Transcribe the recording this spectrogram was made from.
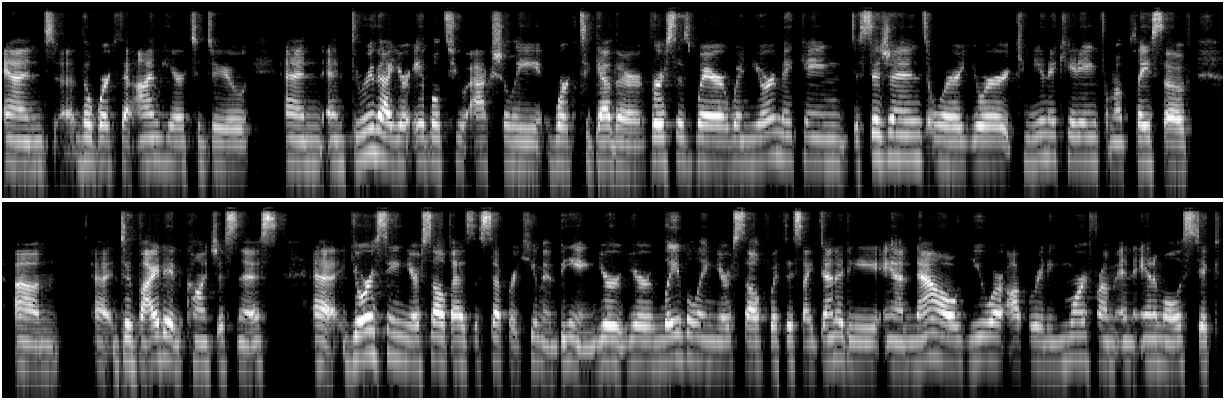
and uh, the work that I'm here to do. And, and through that, you're able to actually work together versus where when you're making decisions or you're communicating from a place of um, uh, divided consciousness, uh, you're seeing yourself as a separate human being. You're you're labeling yourself with this identity, and now you are operating more from an animalistic,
